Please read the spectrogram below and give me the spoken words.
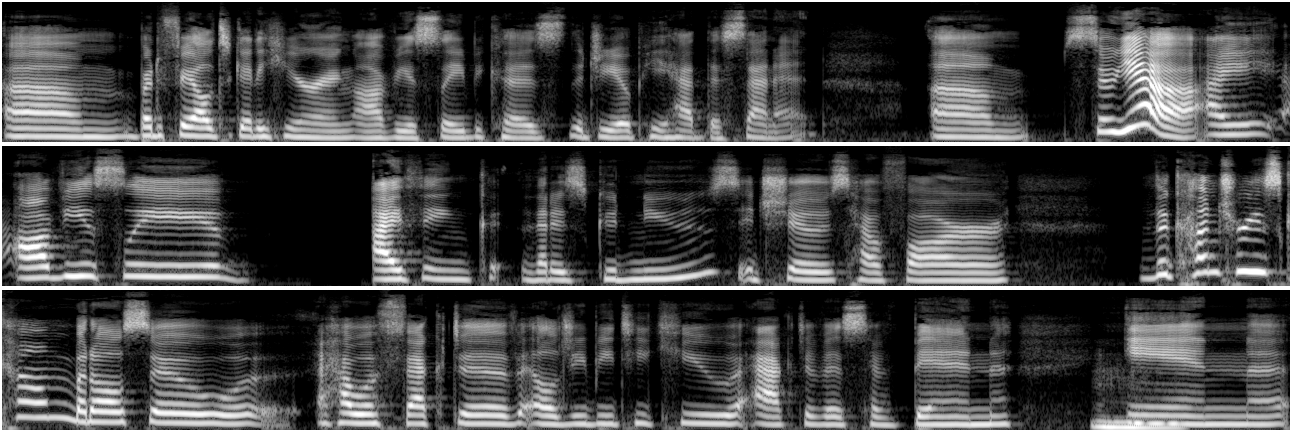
um, but failed to get a hearing, obviously, because the GOP had the Senate. Um, so yeah, I obviously I think that is good news. It shows how far the country's come, but also how effective LGBTQ activists have been Mm-hmm. in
